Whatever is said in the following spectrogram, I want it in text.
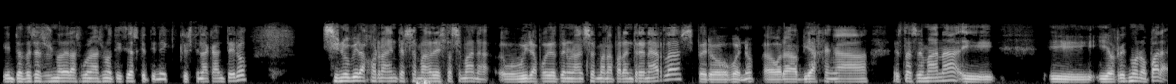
Y entonces eso es una de las buenas noticias que tiene Cristina Cantero. Si no hubiera jornada intersemanal esta semana, hubiera podido tener una semana para entrenarlas, pero bueno, ahora viajen a esta semana y, y, y, el ritmo no para.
